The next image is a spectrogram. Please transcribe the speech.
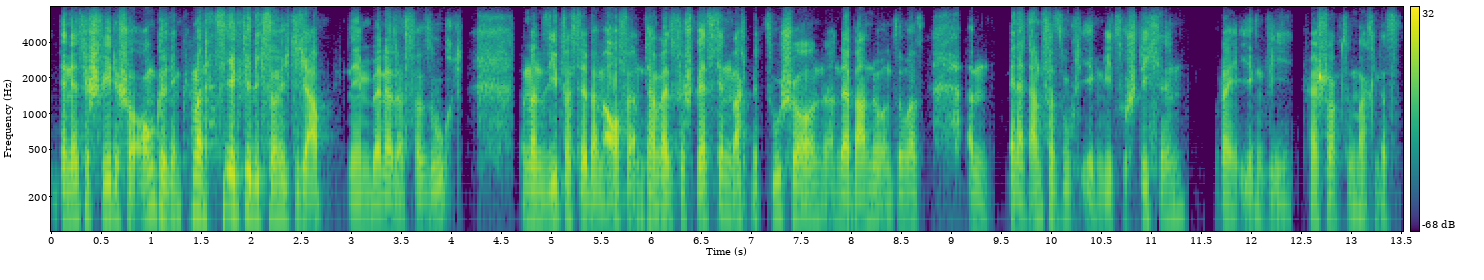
der nette schwedische Onkel, dem kann man das irgendwie nicht so richtig abnehmen, wenn er das versucht. Wenn man sieht, was der beim Aufwärmen teilweise für Späßchen macht mit Zuschauern an der Bande und sowas, ähm, wenn er dann versucht, irgendwie zu sticheln oder irgendwie Trash Talk zu machen, das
